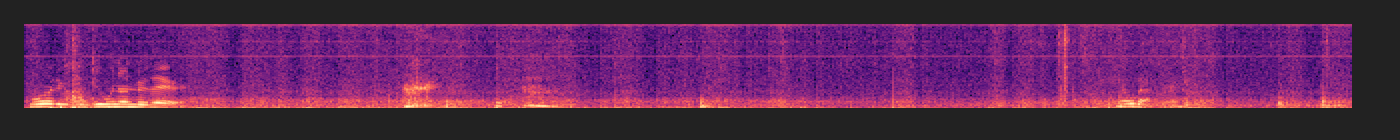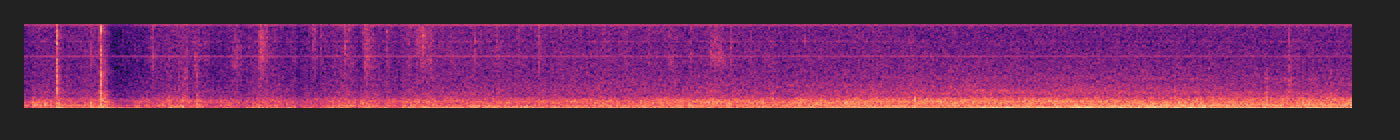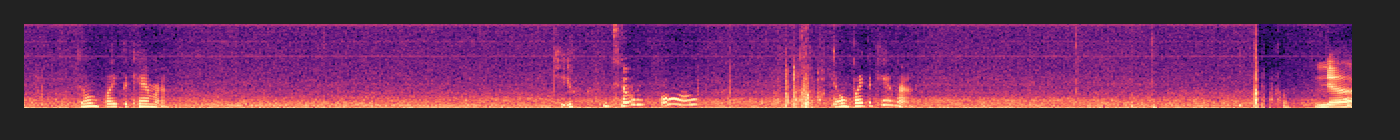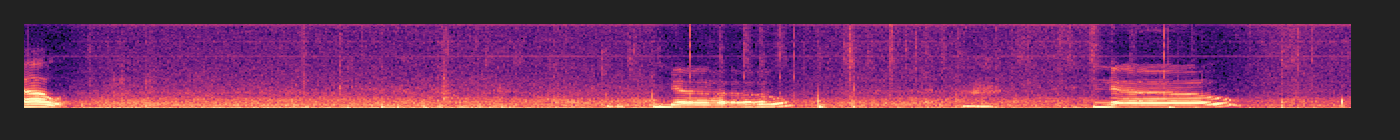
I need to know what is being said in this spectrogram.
What are you doing under there? no bathroom. Don't bite the camera. You don't fall. Don't bite the camera. No. No. No.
